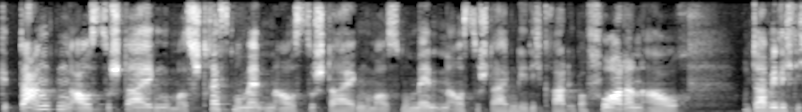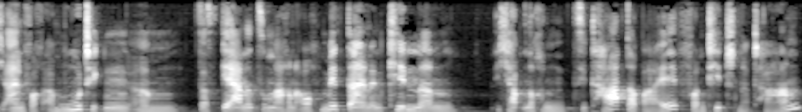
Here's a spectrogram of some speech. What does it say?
Gedanken auszusteigen, um aus Stressmomenten auszusteigen, um aus Momenten auszusteigen, die dich gerade überfordern auch. Und da will ich dich einfach ermutigen, ähm, das gerne zu machen, auch mit deinen Kindern. Ich habe noch ein Zitat dabei von Tich Nathan.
